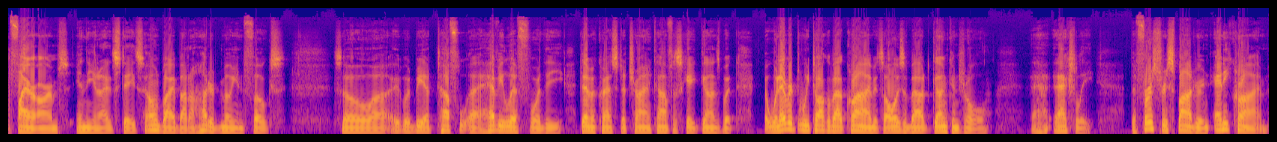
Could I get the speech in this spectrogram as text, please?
firearms in the United States, owned by about 100 million folks. So uh, it would be a tough, uh, heavy lift for the Democrats to try and confiscate guns. But whenever we talk about crime, it's always about gun control. Uh, actually, the first responder in any crime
